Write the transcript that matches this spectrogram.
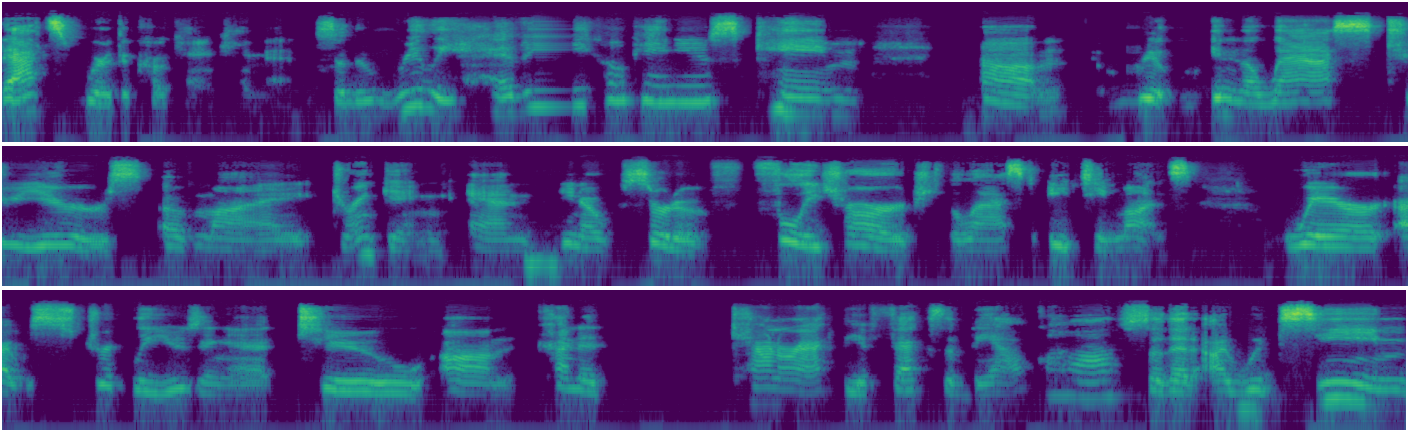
that's where the cocaine came in. So the really heavy cocaine use came um, re- in the last two years of my drinking and, you know, sort of fully charged the last 18 months where I was strictly using it to um, kind of counteract the effects of the alcohol so that I would seem,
